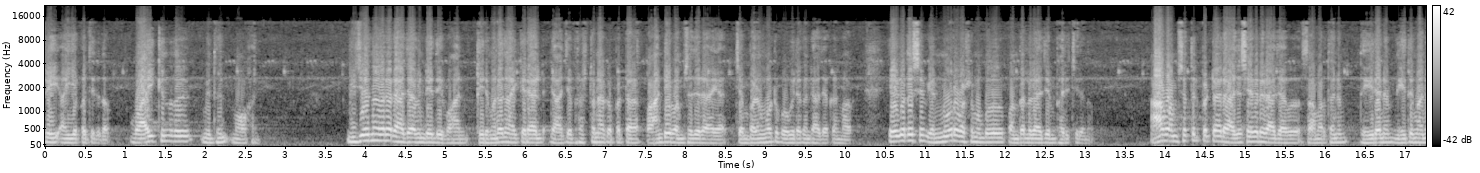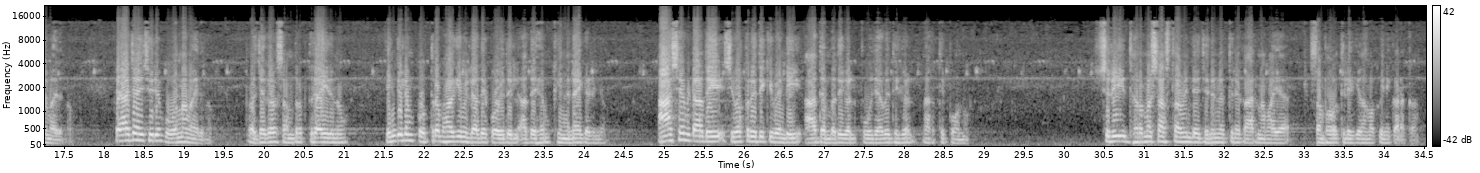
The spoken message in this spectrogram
ശ്രീ അയ്യപ്പതിരുതം വായിക്കുന്നത് മിഥുൻ മോഹൻ. വിജയനഗര രാജാവിന്റെ ദിവാൻ തിരുമല നായ്ക്കരാൽ രാജ്യഭ്രഷ്ടനാക്കപ്പെട്ട പാണ്ഡ്യ വംശജരായ ചെമ്പഴങ്ങോട്ട് കോവിലകൻ രാജാക്കന്മാർ ഏകദേശം എണ്ണൂറ് വർഷം മുമ്പ് പന്തള രാജ്യം ഭരിച്ചിരുന്നു. ആ വംശത്തിൽപ്പെട്ട രാജശേഖര രാജാവ് സമർത്ഥനും ധീരനും നീതിമാനുമായിരുന്നു. രാജൈശ്വര്യം പൂർണമായിരുന്നു. പ്രജകൾ സംതൃപ്തരായിരുന്നു. എങ്കിലും പുത്രഭാഗ്യമില്ലാതെ പോയതിൽ അദ്ദേഹം ഖിന്നനായി കഴിഞ്ഞു. ആശ വിടാതെ ശിവപ്രീതിക്ക് വേണ്ടി ആ ദമ്പതികൾ പൂജാവിധികൾ നടത്തിപ്പോന്നു. ശ്രീ ധർമ്മശാസ്താവിന്റെ ജനനത്തിന് കാരണമായ സംഭവത്തിലേക്ക് നമുക്ക് ഇനി കടക്കാം.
